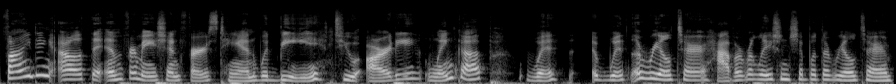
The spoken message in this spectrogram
Finding out the information firsthand would be to already link up with with a realtor, have a relationship with a realtor,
